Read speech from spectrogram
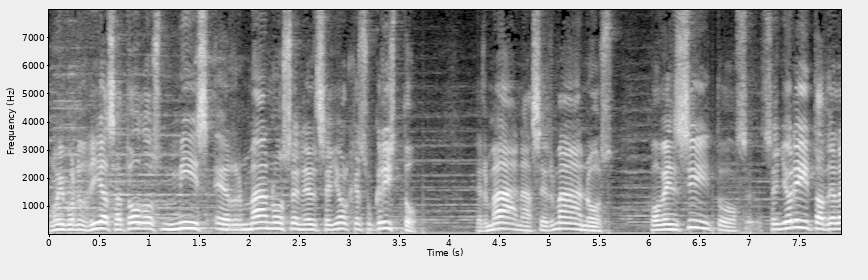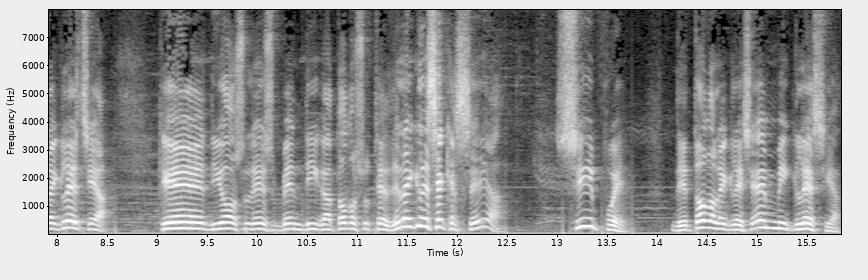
Muy buenos días a todos mis hermanos en el Señor Jesucristo, hermanas, hermanos, jovencitos, señoritas de la iglesia. Que Dios les bendiga a todos ustedes, de la iglesia que sea. Sí, pues, de toda la iglesia, en mi iglesia,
